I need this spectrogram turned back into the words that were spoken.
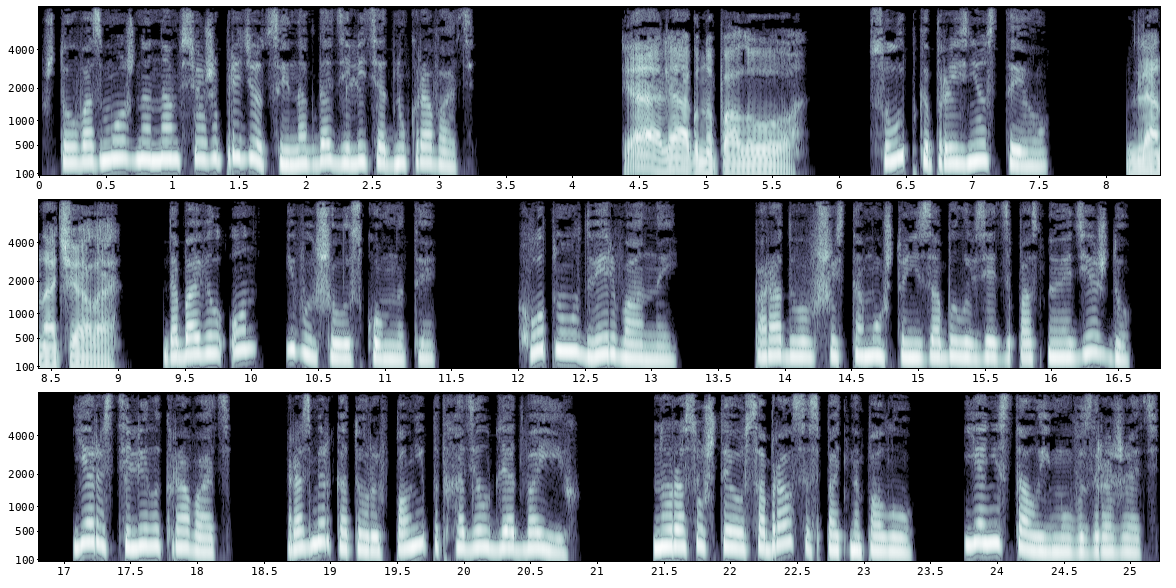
что, возможно, нам все же придется иногда делить одну кровать. «Я лягу на полу», — с улыбкой произнес Тео. «Для начала», — добавил он и вышел из комнаты. Хлопнула дверь ванной. Порадовавшись тому, что не забыла взять запасную одежду, я расстелила кровать, размер которой вполне подходил для двоих. Но раз уж Тео собрался спать на полу, я не стала ему возражать.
